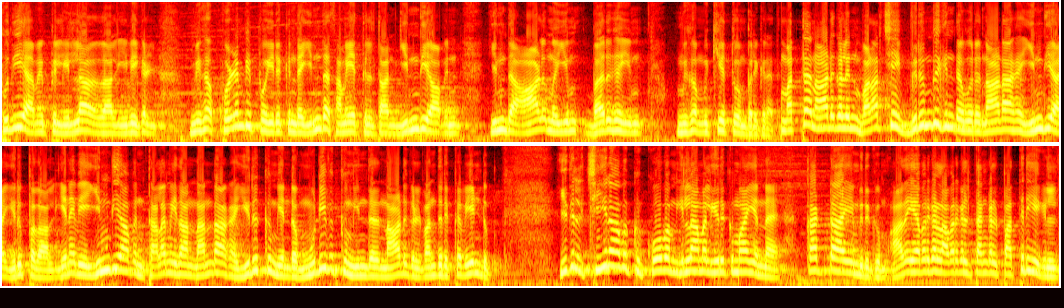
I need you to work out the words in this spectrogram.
புதிய அமைப்பில் இல்லாததால் இவைகள் மிக குழம்பி போயிருக்கின்ற இந்த சமயத்தில் தான் இந்தியாவின் இந்த ஆளுமையும் வருகையும் மிக முக்கியத்துவம் பெறுகிறது. மற்ற நாடுகளின் வளர்ச்சியை விரும்புகின்ற ஒரு நாடாக இந்தியா இருப்பதால் எனவே இந்தியாவின் தலைமைதான் நன்றாக இருக்கும் என்ற முடிவுக்கும் இந்த நாடுகள் வந்திருக்க வேண்டும். இதில் சீனாவுக்கு கோபம் இல்லாமல் இருக்குமா என்ன? கட்டாயம் இருக்கும். அதை அவர்கள் அவர்கள் தங்கள் பத்திரிகைகள்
